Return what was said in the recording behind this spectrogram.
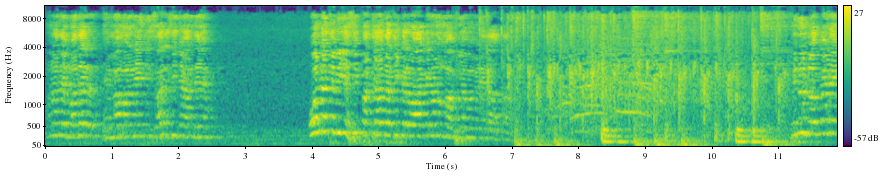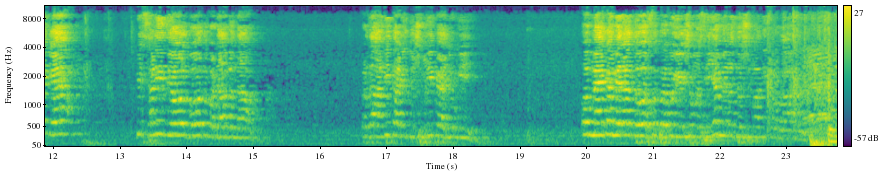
ਉਹਨਾਂ ਦੇ ਮਦਰ ਹਿਮਾ ਮਾਨੀ ਜੀ, ਸਾਰੇ ਅਸੀਂ ਜਾਣਦੇ ਆ ਉਹਨਾਂ ਤੇ ਵੀ ਅਸੀਂ ਪਰਚਾ ਦਰਜ ਕਰਵਾ ਕੇ ਉਹਨਾਂ ਨੂੰ ਮਾਫੀਆਂ ਮੰਗਣੇ ਲਾਤਾ ਮੈਨੂੰ ਲੋਕਾਂ ਨੇ ਕਿਹਾ ਕਿ ਸਨੀ ਦਿਓਲ ਬਹੁਤ ਵੱਡਾ ਬੰਦਾ। ਪ੍ਰਧਾਨ ਜੀ, ਤੁਹਾਡੀ ਦੁਸ਼ਮਣੀ ਪੈ ਜਾਊਗੀ ਉਹ ਮੈਂ ਕਿਹਾ, ਮੇਰਾ ਦੋਸਤ ਪ੍ਰਭੂ ਯੀਸ਼ੂ ਮਸੀਹ ਹੈ ਮੈਨੂੰ ਦੁਸ਼ਮਣਾਂ ਦੀ ਪਰਵਾਹ ਨਹੀਂ।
